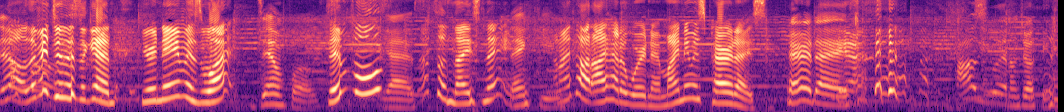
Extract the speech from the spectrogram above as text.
oh, let me do this again. Your name is what? Dimples. Dimples? Yes. That's a nice name. Thank you. And I thought I had a word name. My name is Paradise. Paradise. Hollywood. I'm joking.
